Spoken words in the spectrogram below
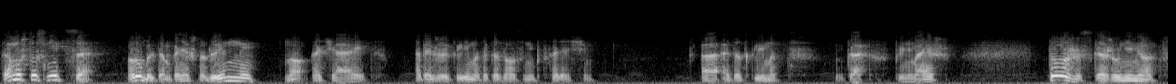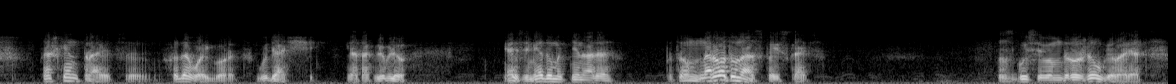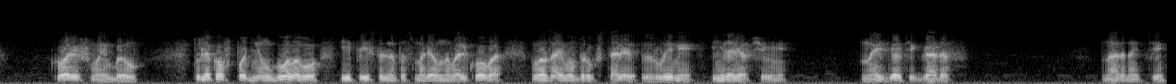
Тому что снится. Рубль там, конечно, длинный, но качает. Опять же, климат оказался неподходящим. А этот климат как, принимаешь? Тоже, скажу, не мед. Ташкент нравится, ходовой город, гудящий. Я так люблю. О зиме думать не надо. Потом народ у нас поискать. С Гусевым дружил, говорят. Кореш мой был. Туляков поднял голову и пристально посмотрел на Валькова. Глаза его вдруг стали злыми и недоверчивыми. Найдете, гадов. Надо найти.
